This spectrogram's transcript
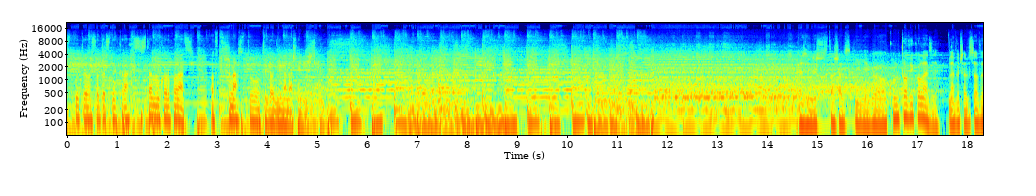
z płyty Ostateczny Krach Systemu Korporacji od 13 tygodni na naszej liście. Kazimierz Staszewski i jego kultowi koledzy. Lewy czerwcowy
